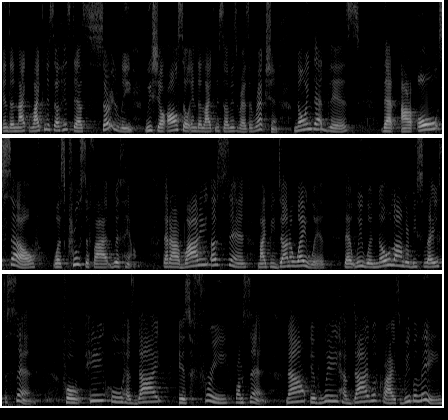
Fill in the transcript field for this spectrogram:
in the likeness of his death, certainly we shall also in the likeness of his resurrection, knowing that this, that our old self was crucified with him, that our body of sin might be done away with, that we would no longer be slaves to sin. For he who has died is free from sin. Now, if we have died with Christ, we believe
